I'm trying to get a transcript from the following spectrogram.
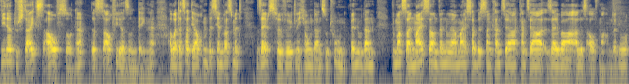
wieder, du steigst auf, so, ne? Das ist auch wieder so ein Ding, ne? Aber das hat ja auch ein bisschen was mit Selbstverwirklichung dann zu tun. Wenn du dann, du machst deinen Meister und wenn du ja Meister bist, dann kannst ja, kannst ja selber alles aufmachen. Wenn du,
